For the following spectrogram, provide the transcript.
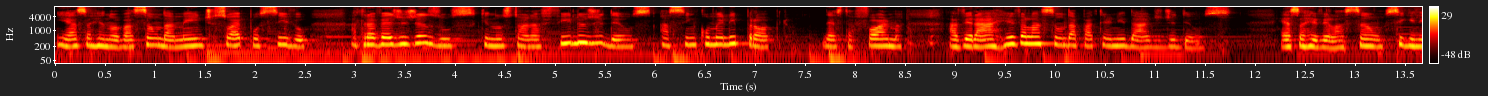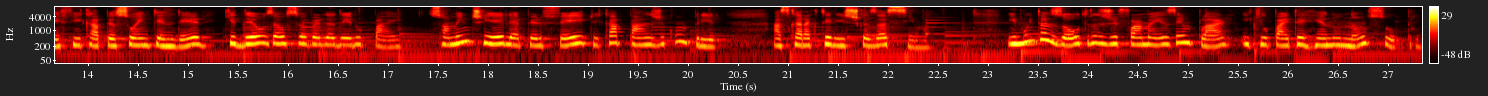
E essa renovação da mente só é possível através de Jesus, que nos torna filhos de Deus, assim como Ele próprio. Desta forma, haverá a revelação da paternidade de Deus. Essa revelação significa a pessoa entender que Deus é o seu verdadeiro Pai. Somente Ele é perfeito e capaz de cumprir as características acima e muitas outras de forma exemplar e que o Pai terreno não supre.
